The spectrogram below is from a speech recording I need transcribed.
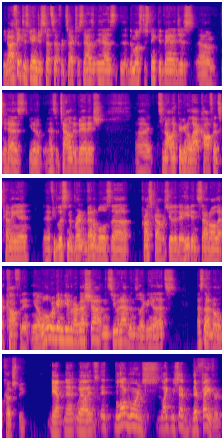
you know, I think this game just sets up for Texas. It has it has the most distinct advantages. Um, it has you know it has a talent advantage. Uh, it's not like they're going to lack confidence coming in. If you listen to Brent Venables uh, press conference the other day, he didn't sound all that confident. You know, well, we're going to give it our best shot and see what happens. Like, you know, that's that's not normal coach speak. Yeah, well, it's it, the Longhorns, like we said, they're favored,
